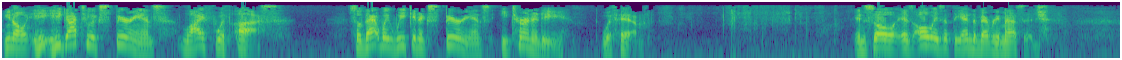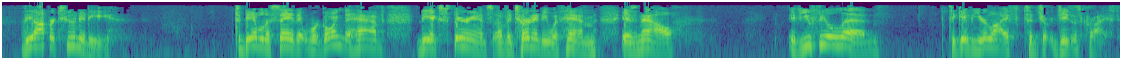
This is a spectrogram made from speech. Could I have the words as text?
You know, he, he got to experience life with us. So that way we can experience eternity with him. And so, as always at the end of every message, the opportunity to be able to say that we're going to have the experience of eternity with Him is now. If you feel led to give your life to Jesus Christ,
